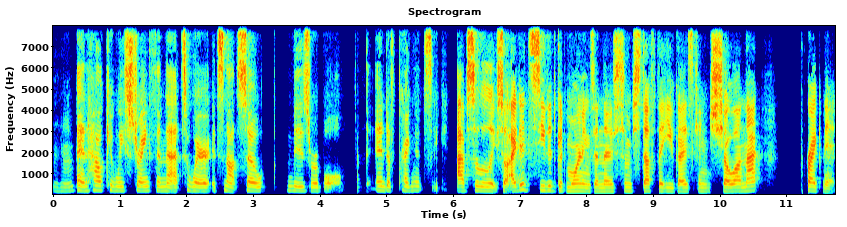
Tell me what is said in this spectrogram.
Mm-hmm. and how can we strengthen that to where it's not so miserable at the end of pregnancy Absolutely. So I did seated good mornings, and there's some stuff that you guys can show on that pregnant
